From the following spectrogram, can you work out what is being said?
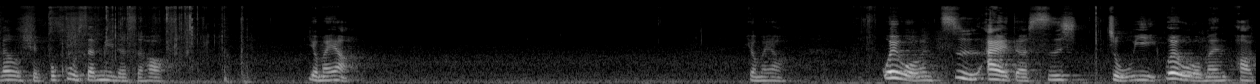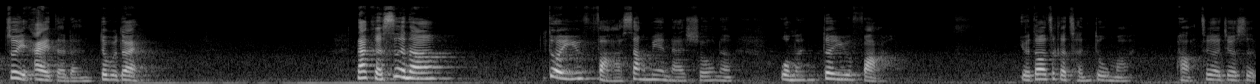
热血，不顾生命的时候，有没有？有没有为我们挚爱的思主义，为我们哦最爱的人，对不对？那可是呢，对于法上面来说呢？我们对于法有到这个程度吗？啊，这个就是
